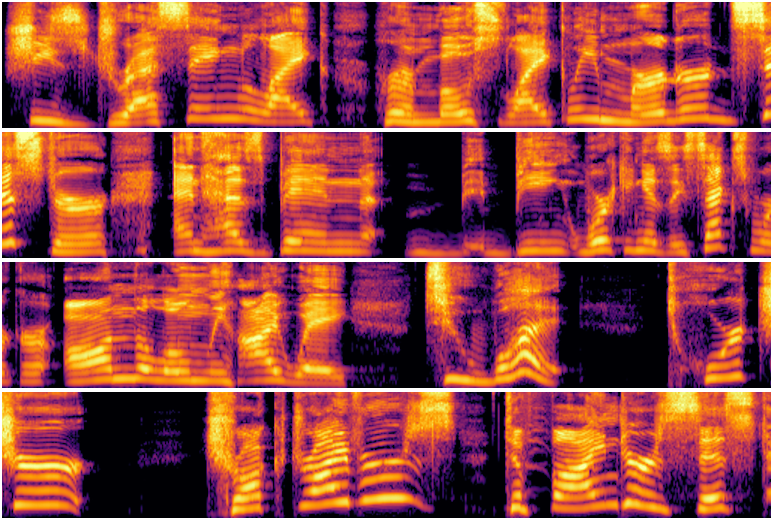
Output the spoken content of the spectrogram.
She's dressing like her most likely murdered sister and has been b- being working as a sex worker on the lonely highway to what? Torture truck drivers to find her sister?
